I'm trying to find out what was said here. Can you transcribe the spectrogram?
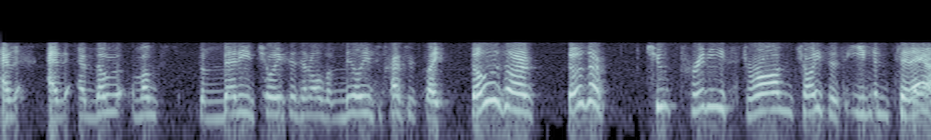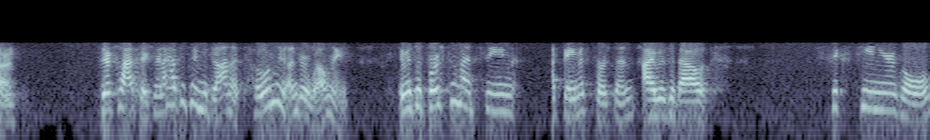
and and and those amongst the many choices and all the millions of concerts, like those are those are two pretty strong choices even today. They are classics, and I have to say, Madonna totally underwhelming. It was the first time I'd seen a famous person. I was about 16 years old.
